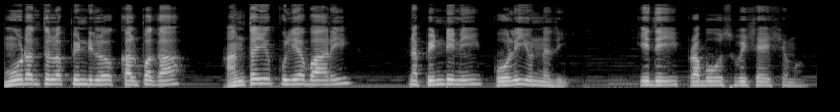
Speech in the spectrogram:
మూడంతుల పిండిలో కల్పగా అంతయు పులియబారి నా పిండిని పోలియున్నది. ఇది ప్రభువు సువిశేషము.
